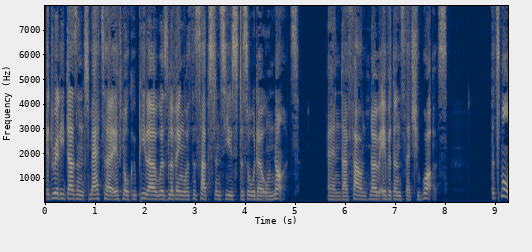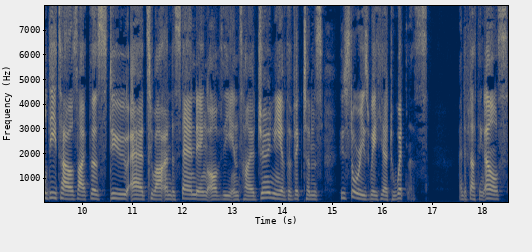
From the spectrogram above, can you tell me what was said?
it really doesn't matter if Nokuphila was living with a substance use disorder or not. And I found no evidence that she was. But small details like this do add to our understanding of the entire journey of the victims whose stories we're here to witness. And if nothing else,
